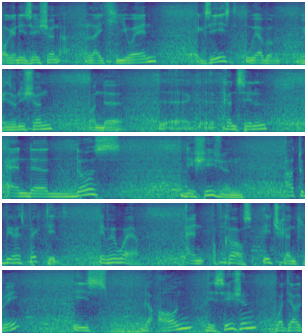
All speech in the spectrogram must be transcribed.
organization like UN exists. We have a resolution on the uh, council, and uh, those decisions are to be respected everywhere. And of course, each country is their own decision what they are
